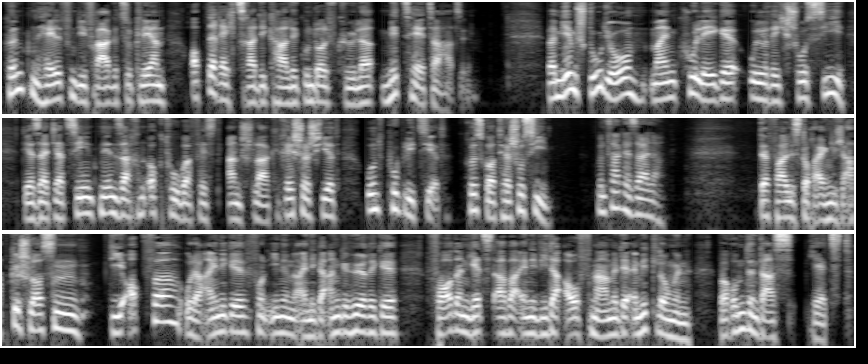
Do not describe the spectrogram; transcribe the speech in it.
könnten helfen, die Frage zu klären, ob der Rechtsradikale Gundolf Köhler Mittäter hatte. Bei mir im Studio mein Kollege Ulrich Chaussy, der seit Jahrzehnten in Sachen Oktoberfestanschlag recherchiert und publiziert. Grüß Gott, Herr Chaussy. Guten Tag, Herr Seiler. Der Fall ist doch eigentlich abgeschlossen. Die Opfer oder einige von ihnen, einige Angehörige, fordern jetzt aber eine Wiederaufnahme der Ermittlungen. Warum denn das jetzt?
